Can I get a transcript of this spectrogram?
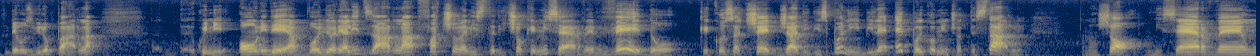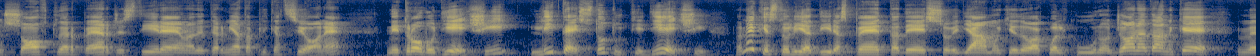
devo svilupparla, quindi ho un'idea, voglio realizzarla, faccio la lista di ciò che mi serve, vedo che cosa c'è già di disponibile e poi comincio a testarli. Non so, mi serve un software per gestire una determinata applicazione, ne trovo 10, li testo tutti e 10 non è che sto lì a dire aspetta adesso vediamo, chiedo a qualcuno, Jonathan che mm,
